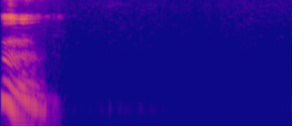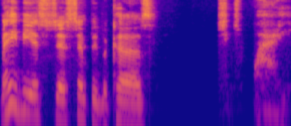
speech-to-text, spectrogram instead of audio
Hmm. Maybe it's just simply because she's white.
